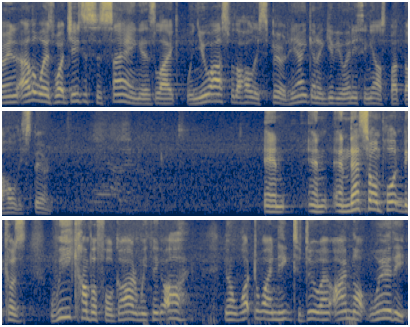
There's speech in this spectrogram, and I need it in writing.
So, in other words, what Jesus is saying is like when you ask for the Holy Spirit, He ain't going to give you anything else but the Holy Spirit. And, and, and that's so important because we come before God and we think, oh, you know, what do I need to do? I'm not worthy.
